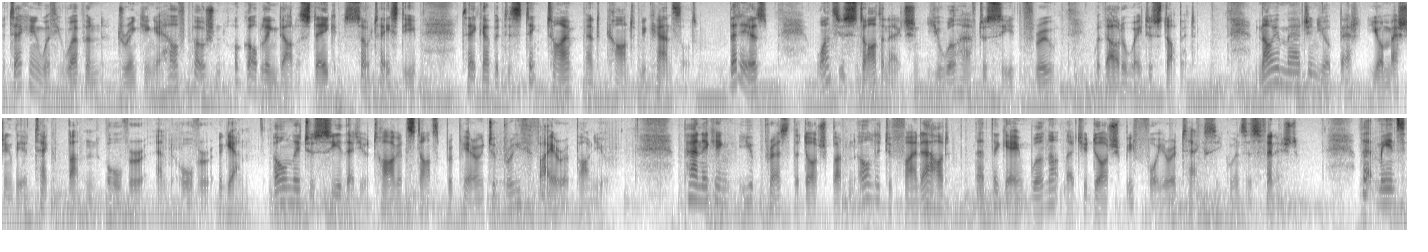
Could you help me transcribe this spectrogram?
Attacking with your weapon, drinking a health potion, or gobbling down a steak so tasty take up a distinct time and can't be cancelled. That is, once you start an action, you will have to see it through without a way to stop it. Now imagine you're, you're mashing the attack button over and over again, only to see that your target starts preparing to breathe fire upon you. Panicking, you press the dodge button only to find out that the game will not let you dodge before your attack sequence is finished. That means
